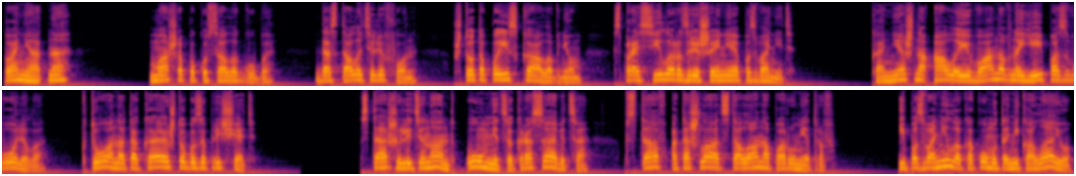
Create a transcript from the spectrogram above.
«Понятно». Маша покусала губы. Достала телефон. Что-то поискала в нем, Спросила разрешения позвонить. Конечно, Алла Ивановна ей позволила. Кто она такая, чтобы запрещать? Старший лейтенант, умница, красавица, встав, отошла от стола на пару метров и позвонила какому-то Николаю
